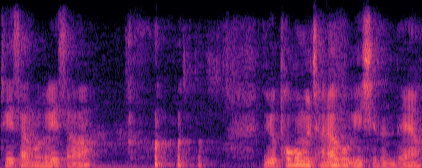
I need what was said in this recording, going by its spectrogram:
대상으로 해서 이거 복음을 전하고 계시던데요.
